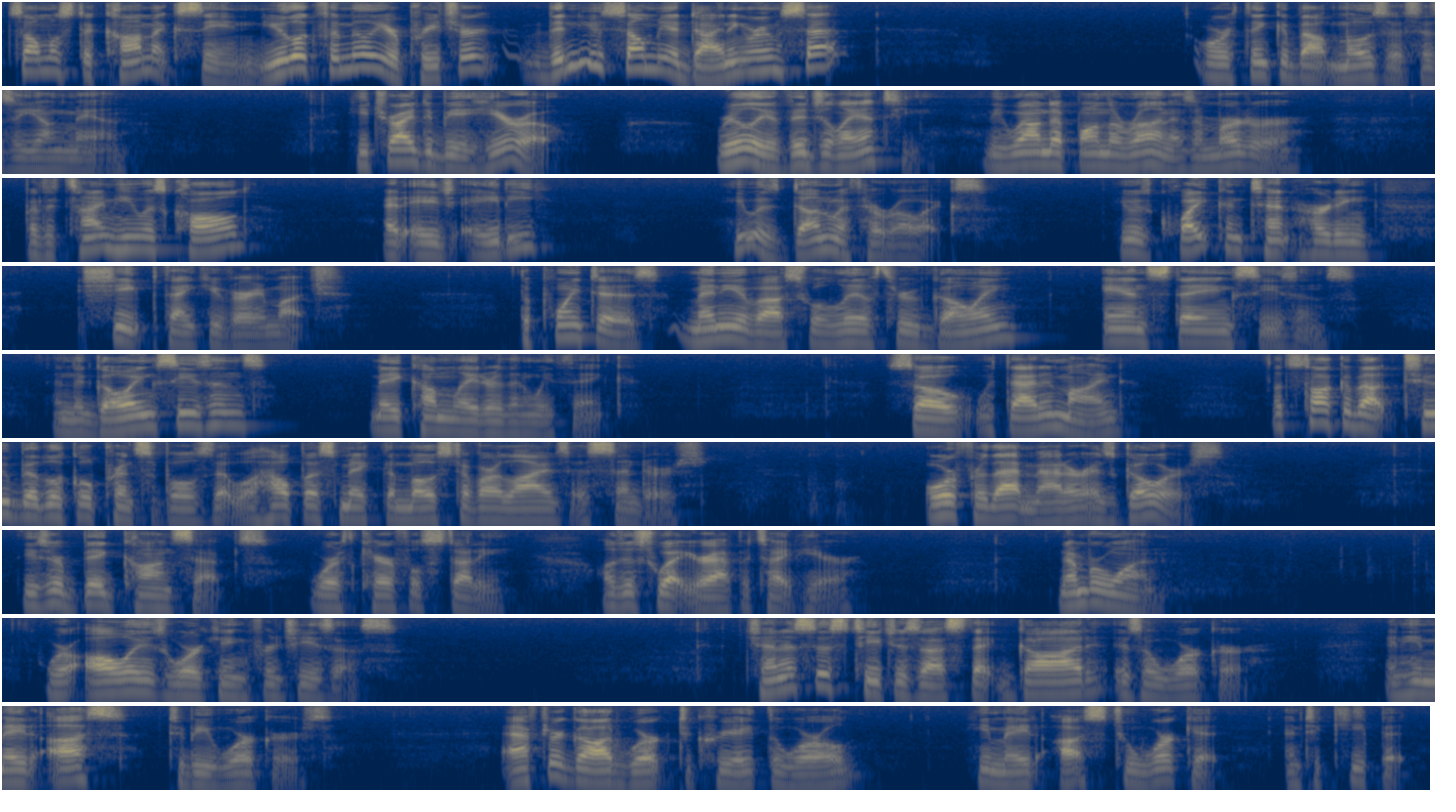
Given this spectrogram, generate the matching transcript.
It's almost a comic scene. You look familiar, preacher. Didn't you sell me a dining room set? Or think about Moses as a young man. He tried to be a hero, really a vigilante, and he wound up on the run as a murderer. By the time he was called, at age 80, he was done with heroics. He was quite content herding sheep, thank you very much. The point is, many of us will live through going and staying seasons, and the going seasons may come later than we think. So, with that in mind, let's talk about two biblical principles that will help us make the most of our lives as senders or for that matter, as goers. These are big concepts worth careful study. I'll just whet your appetite here. Number one, We're always working for Jesus. Genesis teaches us that God is a worker, and He made us to be workers. After God worked to create the world, He made us to work it and to keep it.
